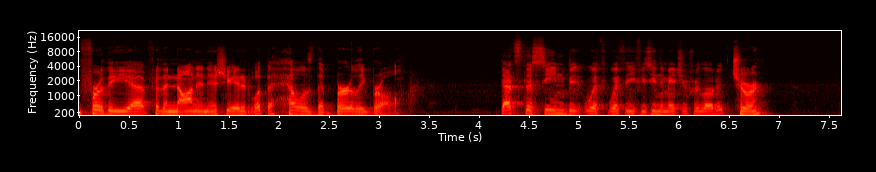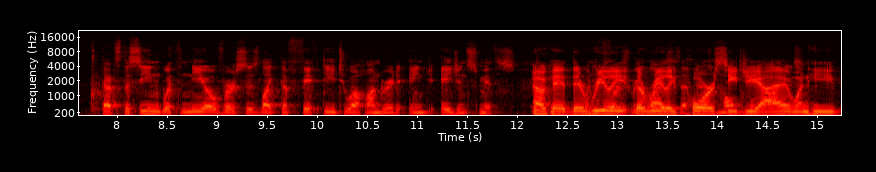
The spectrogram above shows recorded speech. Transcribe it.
For the uh, for the non-initiated, what the hell is the burly brawl? That's the scene with with if you've seen the Matrix Reloaded. Sure. That's the scene with Neo versus like the 50 to 100 Agent Smiths. Okay, the When he really the really poor CGI copies. when he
